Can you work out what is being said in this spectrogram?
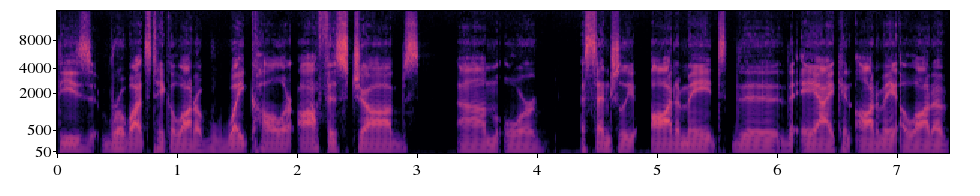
these robots take a lot of white collar office jobs um, or essentially automate the the AI can automate a lot of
